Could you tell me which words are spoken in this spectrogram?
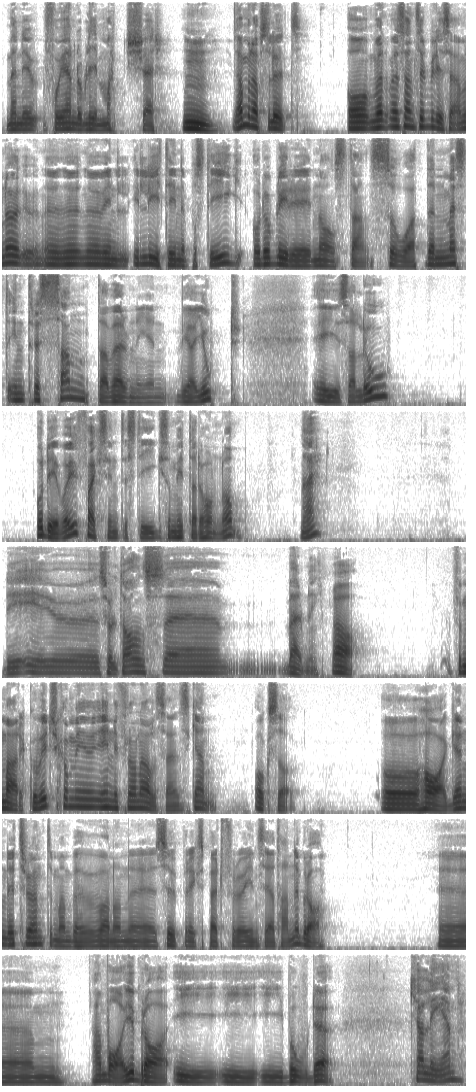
Men det får ju ändå bli matcher. Mm. Ja men absolut. Och, men, men samtidigt blir det så här, men då, nu, nu är vi lite inne på Stig och då blir det någonstans så att den mest intressanta värvningen vi har gjort är ju Salou och det var ju faktiskt inte Stig som hittade honom. Nej. Det är ju Sultans eh, värvning. Ja. För Markovic kommer ju inifrån allsvenskan också. Och Hagen, det tror jag inte man behöver vara någon eh, superexpert för att inse att han är bra. Ehm, han var ju bra i, i, i Bodö. Carlén.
